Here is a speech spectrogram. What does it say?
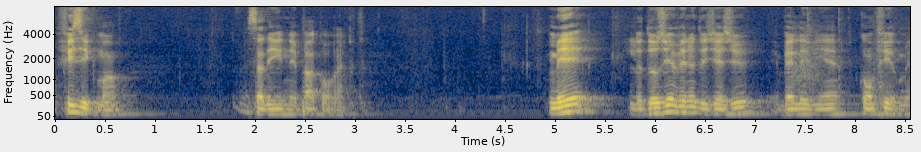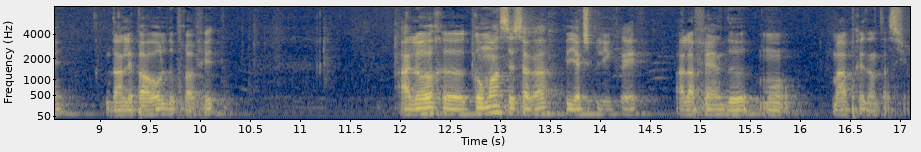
physiquement, ça dit n'est pas correct. Mais le deuxième venu de Jésus est bel et bien confirmé dans les paroles du prophète. Alors, euh, comment ce sera J'expliquerai à la fin de ma présentation.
